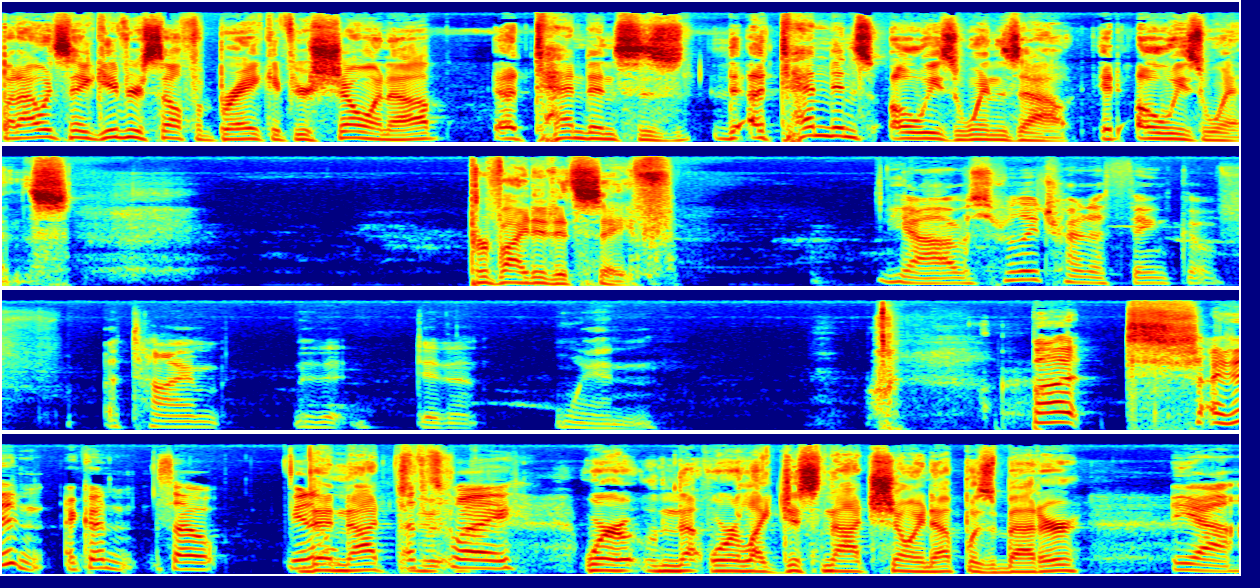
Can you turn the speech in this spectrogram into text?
But I would say give yourself a break. If you're showing up, attendance is the attendance always wins out. It always wins. Provided it's safe. Yeah, I was really trying to think of a time that it didn't win. But I didn't. I couldn't. So, you know, not- that's why Where not, where like just not showing up was better. Yeah.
